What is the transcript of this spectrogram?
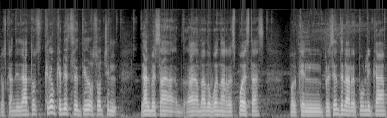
los candidatos. Creo que en este sentido Xochitl Galvez ha, dado buenas respuestas porque el presidente de la República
